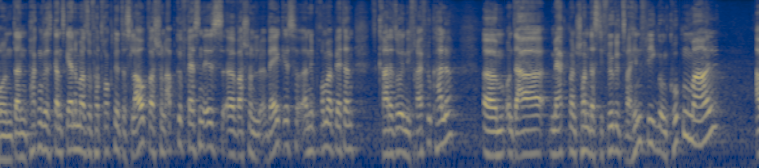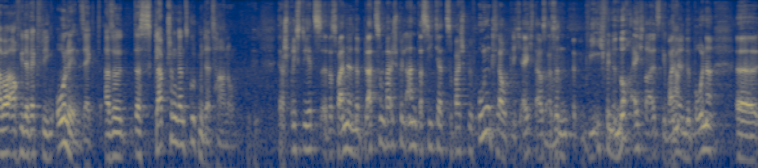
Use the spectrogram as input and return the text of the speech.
Und dann packen wir es ganz gerne mal so vertrocknetes Laub, was schon abgefressen ist, äh, was schon welk ist an den Brombeerblättern, gerade so in die Freiflughalle. Ähm, und da merkt man schon, dass die Vögel zwar hinfliegen und gucken mal, aber auch wieder wegfliegen ohne Insekt. Also das klappt schon ganz gut mit der Tarnung. Da sprichst du jetzt äh, das wandelnde Blatt zum Beispiel an. Das sieht ja zum Beispiel unglaublich echt aus. Also wie ich finde, noch echter als die wandelnde ja. Bohne. Äh,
